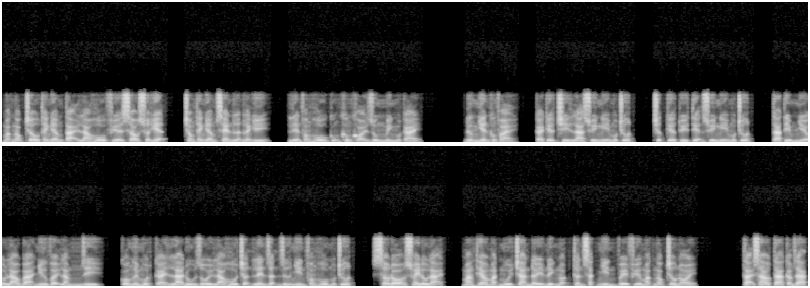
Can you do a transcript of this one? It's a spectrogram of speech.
Mặc Ngọc Châu thanh âm tại lão hổ phía sau xuất hiện, trong thanh âm xen lẫn lanh ý, liền phong hổ cũng không khỏi dùng mình một cái. Đương nhiên không phải, cái kia chỉ là suy nghĩ một chút, trước kia tùy tiện suy nghĩ một chút, ta tìm nhiều lão bà như vậy làm gì, có ngươi một cái là đủ rồi lão hổ trận lên giận dữ nhìn phong hổ một chút, sau đó xoay đầu lại, mang theo mặt mũi tràn đầy lịnh nọt thần sắc nhìn về phía Mặc Ngọc Châu nói. Tại sao ta cảm giác,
